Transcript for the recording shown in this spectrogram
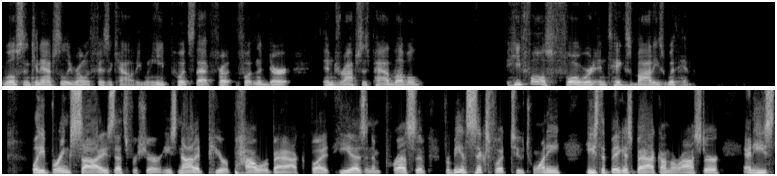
Wilson can absolutely run with physicality. When he puts that foot, in the dirt and drops his pad level, he falls forward and takes bodies with him. Well, he brings size, that's for sure. He's not a pure power back, but he has an impressive for being six foot two twenty. He's the biggest back on the roster, and he's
